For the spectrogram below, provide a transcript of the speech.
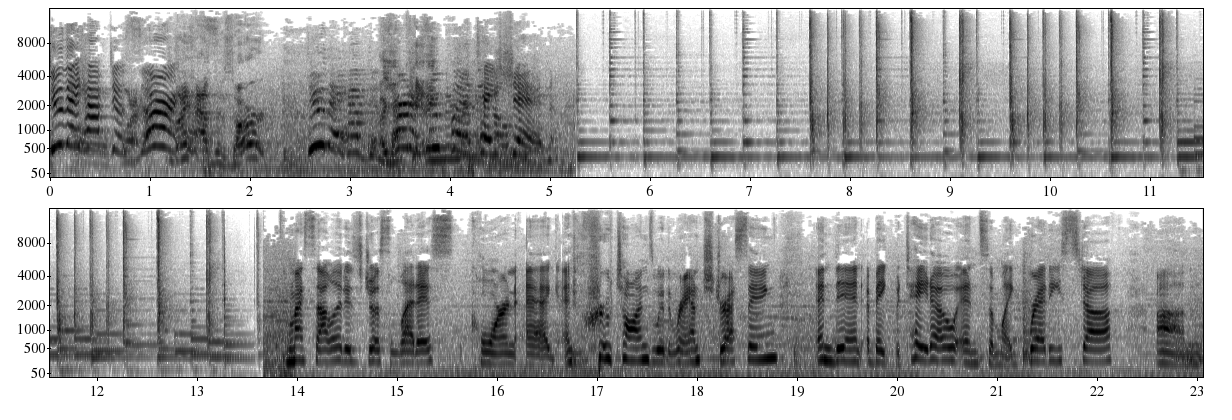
do they have dessert? They dessert? have dessert. Do they have dessert at kidding soup plantation? My salad is just lettuce, corn, egg, and croutons with ranch dressing, and then a baked potato and some like bready stuff. Um,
